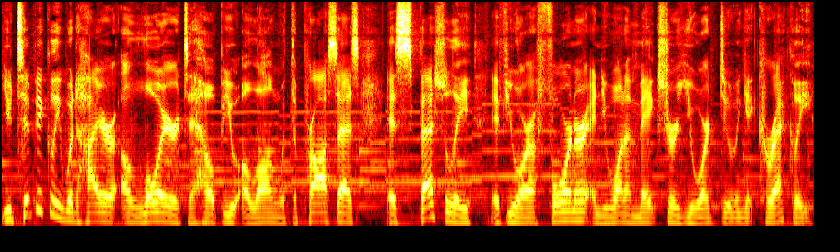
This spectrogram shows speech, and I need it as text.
you typically would hire a lawyer to help you along with the process, especially if you are a foreigner and you want to make sure you are doing it correctly.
